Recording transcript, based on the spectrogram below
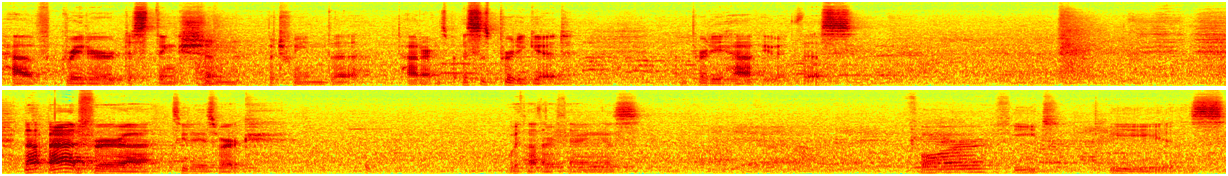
have greater distinction between the patterns. But this is pretty good. I'm pretty happy with this. Not bad for uh, two days' work with other things. Four feet, please.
